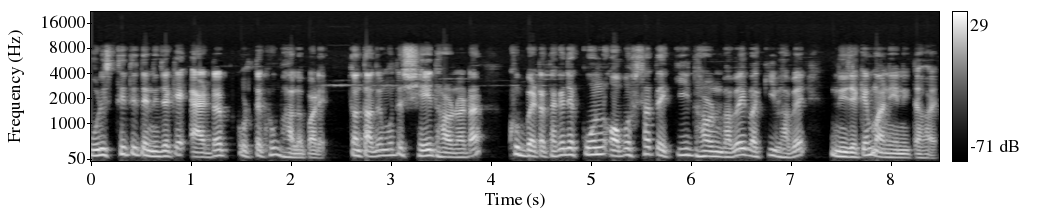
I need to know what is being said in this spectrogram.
পরিস্থিতিতে নিজেকে অ্যাডাপ্ট করতে খুব ভালো পারে। কারণ তাদের মধ্যে সেই ধারণাটা খুব বেটার থাকে যে কোন অবস্থাতে কি ধরনভাবে বা কীভাবে নিজেকে মানিয়ে নিতে হয়।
